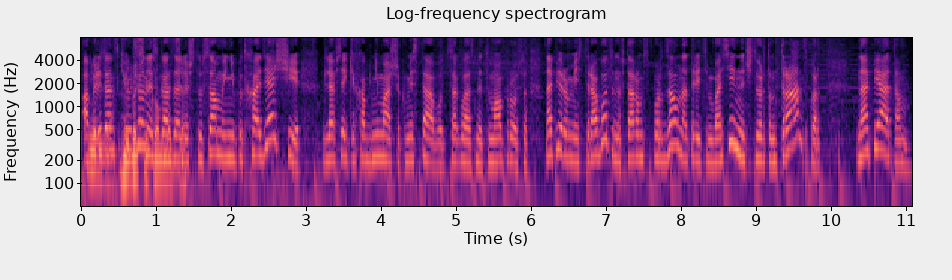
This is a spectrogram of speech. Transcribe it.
А нельзя. британские И ученые сказали, что самые неподходящие для всяких обнимашек места, вот согласно этому опросу, на первом месте работа, на втором спортзал, на третьем бассейн, на четвертом транспорт, на пятом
